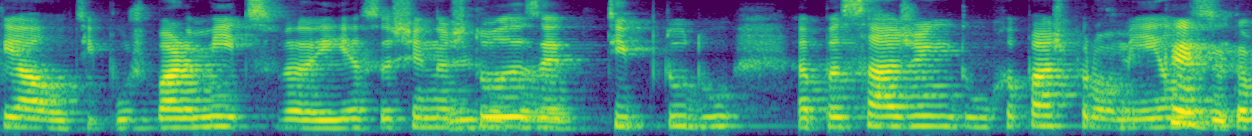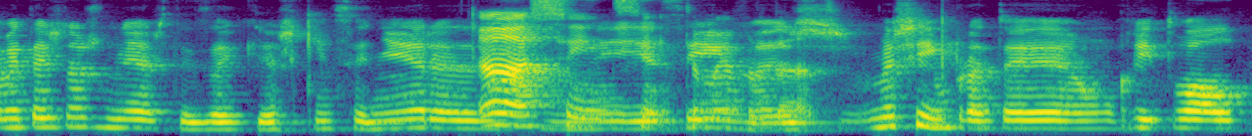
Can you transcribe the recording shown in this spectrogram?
real, tipo os bar mitzvah e essas cenas Exatamente. todas, é tipo tudo a passagem do rapaz para o homem. Quer dizer, também tens nas mulheres, tens aqui as quinceanheiras. Ah, sim, sim, assim, também é mas, mas sim, pronto, é um ritual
